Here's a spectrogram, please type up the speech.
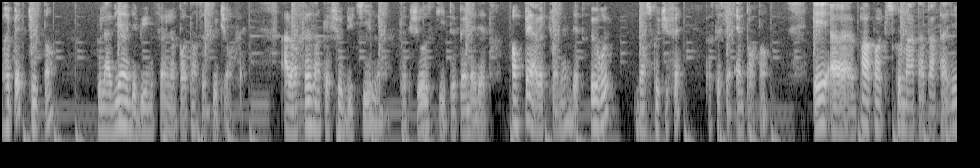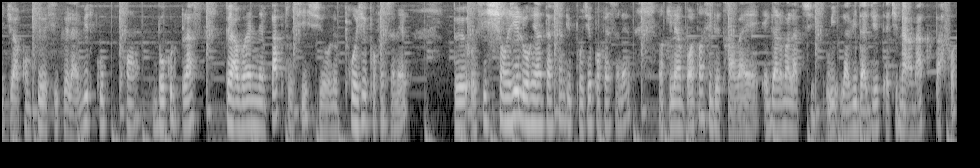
répète tout le temps, que la vie a un début, une fin, l'important c'est ce que tu en fais. Alors fais-en quelque chose d'utile, quelque chose qui te permet d'être en paix avec toi-même, d'être heureux dans ce que tu fais, parce que c'est important. Et euh, par rapport à tout ce que Marthe a partagé, tu as compris aussi que la vie de couple prend beaucoup de place, peut avoir un impact aussi sur le projet professionnel, peut aussi changer l'orientation du projet professionnel. Donc il est important aussi de travailler également là-dessus. Oui, la vie d'adulte est une arnaque parfois.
